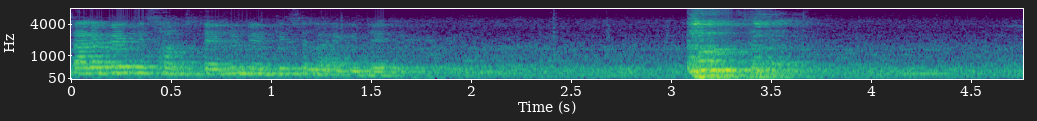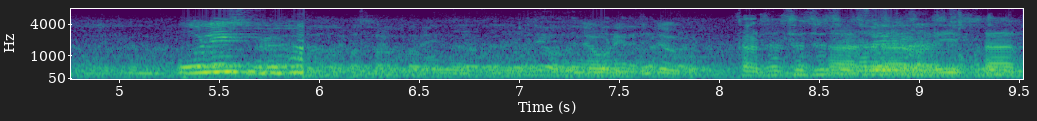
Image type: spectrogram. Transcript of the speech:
ತರಬೇತಿ ಸಂಸ್ಥೆಯನ್ನು ನಿರ್ಮಿಸಲಾಗಿದೆ ಪೊಲೀಸ್ ಗೃಹ ಸರ್ ಸರ್ ಸರ್ ಸರ್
